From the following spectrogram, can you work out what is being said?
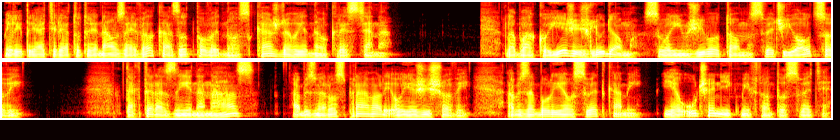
Milí priatelia, toto je naozaj veľká zodpovednosť každého jedného kresťana. Lebo ako Ježiš ľuďom svojim životom svedčí o Otcovi, tak teraz je na nás, aby sme rozprávali o Ježišovi, aby sme boli jeho svetkami, jeho účeníkmi v tomto svete.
